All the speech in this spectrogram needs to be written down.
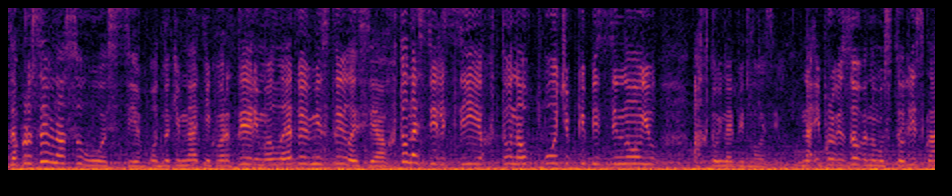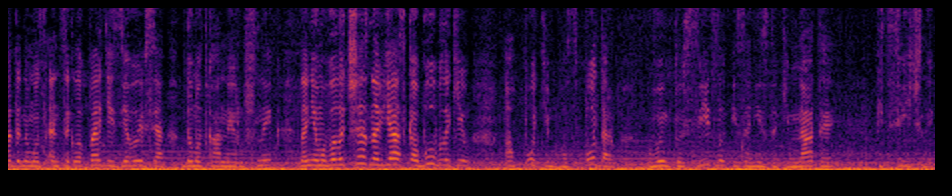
Запросив нас у гості в однокімнатній квартирі. Ми ледве вмістилися. Хто на стільці, хто навпочепки під стіною, а хто й на підлозі. На імпровізованому столі, складеному з енциклопедій, з'явився домотканий рушник. На ньому величезна в'язка бубликів. А потім господар вимкнув світло і заніс до кімнати підсвічник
